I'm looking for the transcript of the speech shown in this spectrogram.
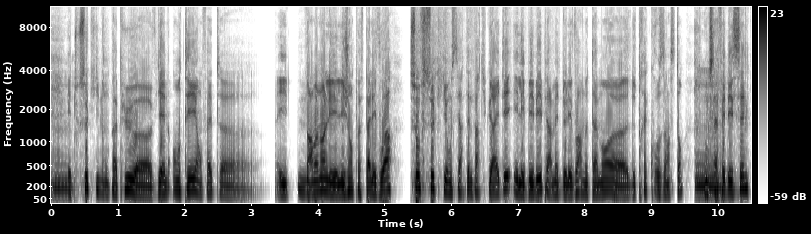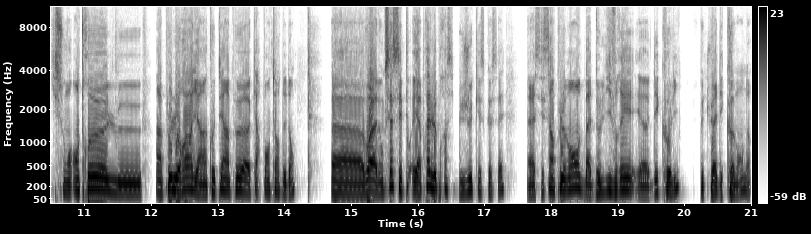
hmm. Et tous ceux qui n'ont pas pu viennent hanter en fait. Et normalement, les, les gens peuvent pas les voir, sauf ceux qui ont certaines particularités. Et les bébés permettent de les voir notamment euh, de très courts instants. Donc ça Hmm. fait des scènes qui sont entre le, un peu l'horreur, il y a un côté un peu euh, Carpenter dedans. Euh, voilà, donc ça c'est pour- et après le principe du jeu, qu'est-ce que c'est? Euh, C'est simplement bah, de livrer des colis. Que tu as des commandes,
